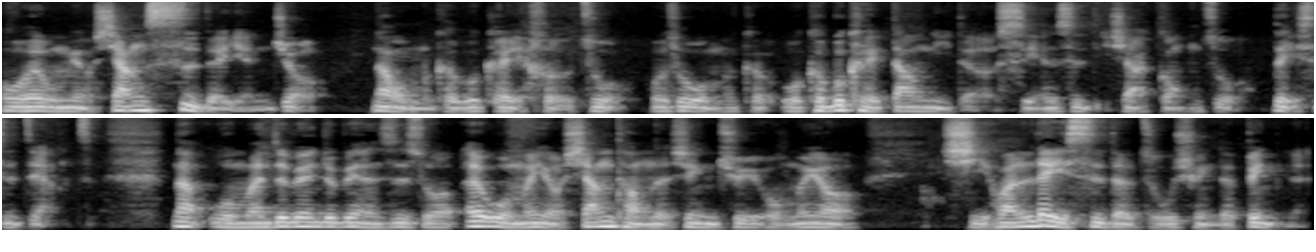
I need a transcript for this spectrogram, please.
或者我们有相似的研究，那我们可不可以合作？或者说，我们可我可不可以到你的实验室底下工作？类似这样子。那我们这边就变成是说，诶，我们有相同的兴趣，我们有喜欢类似的族群的病人，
